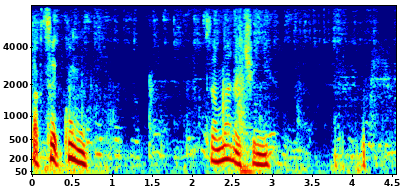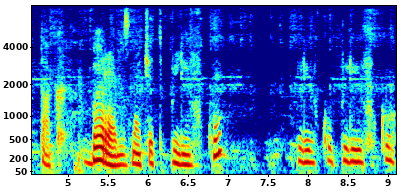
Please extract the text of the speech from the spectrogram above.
Так, це кому? Це в мене чи ні? Так, беремо, значить, плівку. Плівку, плівку.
